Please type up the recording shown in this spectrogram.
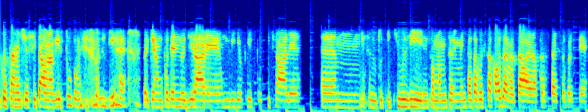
questa necessità, una virtù come si suol dire, perché non potendo girare un videoclip ufficiale, ehm, essendo tutti chiusi, insomma mi sono inventata questa cosa, in realtà era perfetto perché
